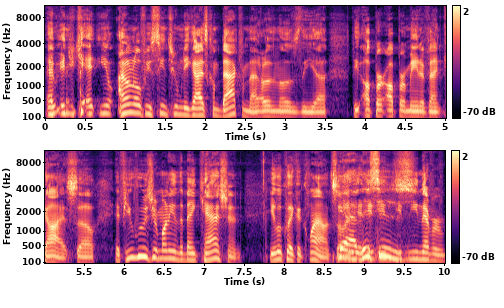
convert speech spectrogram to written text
and, and you can't, you know, I don't know if you've seen too many guys come back from that, other than those the uh, the upper upper main event guys. So if you lose your Money in the Bank cash in, you look like a clown. So Yeah, it- this it- is- he never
